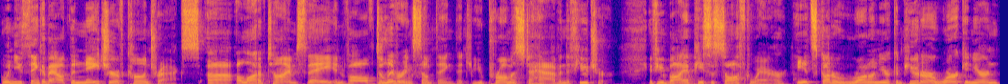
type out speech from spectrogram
When you think about the nature of contracts, uh, a lot of times they involve delivering something that you promise to have in the future. If you buy a piece of software, it's got to run on your computer or work in your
